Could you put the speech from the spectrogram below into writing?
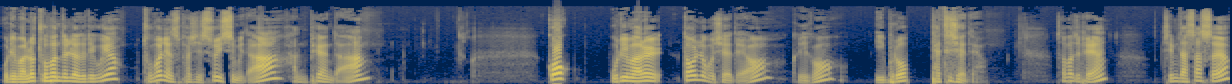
우리말로 두 번 들려드리고요. 두 번 연습하실 수 있습니다. 한 표현당. 꼭 우리말을 떠올려 보셔야 돼요. 그리고 입으로 뱉으셔야 돼요. 첫 번째 표현. 짐 다 쌌어요?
